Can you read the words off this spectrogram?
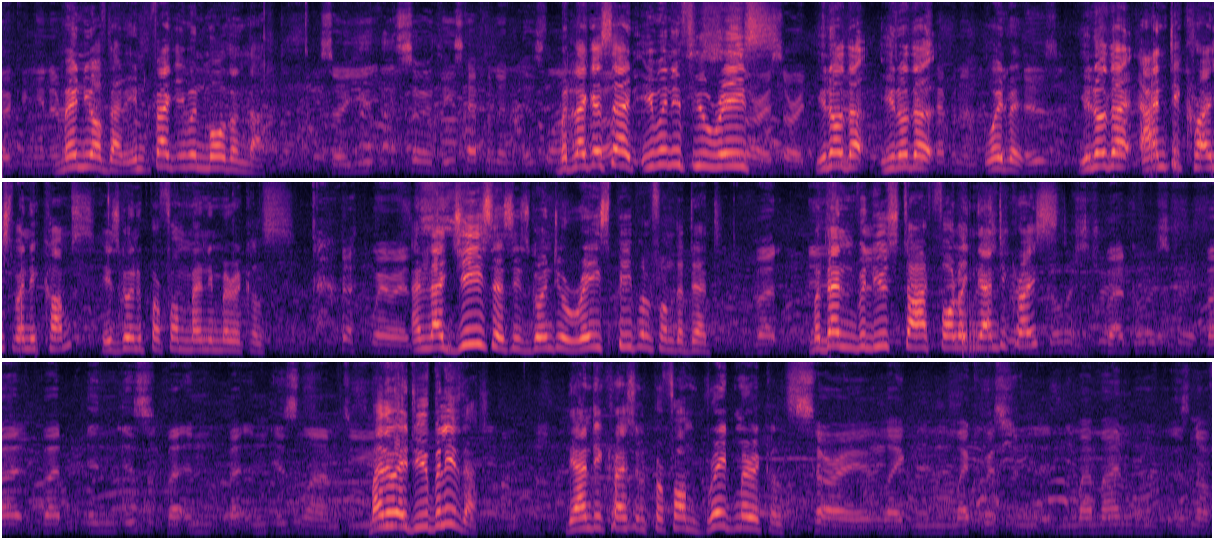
working and everything. Many of that. In fact, even more than that. So you, so these happen in Islam. But like I said, even if you raise, Sorry, sorry. you know Do- the, you know do the, wait, wait, is- you know the Antichrist when he comes, he's going to perform many miracles, wait, wait, and like Jesus, he's going to raise people from the dead. but But then, will you start following the Antichrist? Go straight, but but but in is but in but in Islam, do you? By the way, do you believe that the Antichrist will perform great miracles? sorry, like my question, my mind is not.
